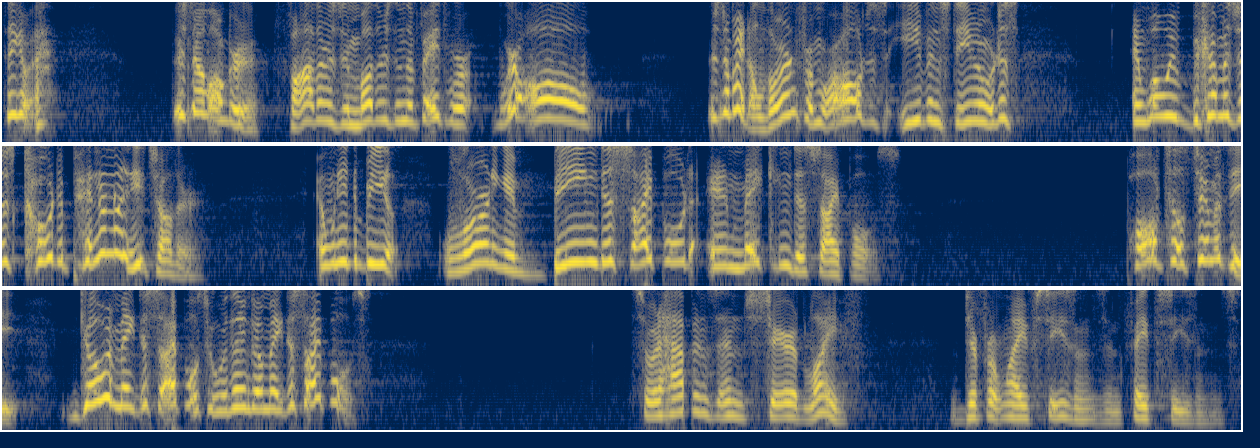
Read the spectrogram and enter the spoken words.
Think about there's no longer fathers and mothers in the faith. We're, we're all, there's nobody to learn from. We're all just even, Stephen. We're just, and what we've become is just codependent on each other. And we need to be learning and being discipled and making disciples. Paul tells Timothy, Go and make disciples who will then go make disciples. So it happens in shared life, different life seasons and faith seasons.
